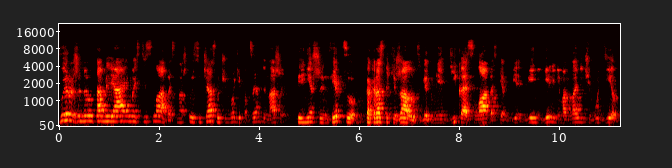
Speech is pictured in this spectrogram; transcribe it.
выраженная утомляемость и слабость, на что сейчас очень многие пациенты наши, перенесшие инфекцию, как раз таки жалуются, говорят, у меня дикая слабость, я две, две недели не могла ничего делать.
